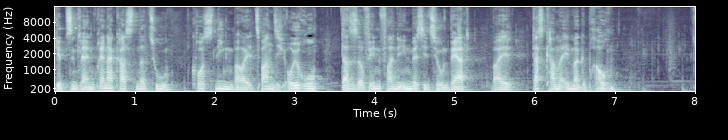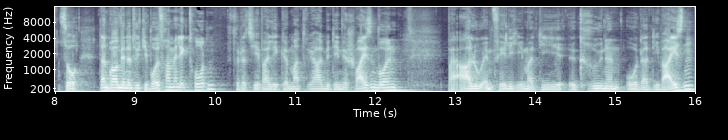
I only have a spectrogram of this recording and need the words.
Gibt es einen kleinen Brennerkasten dazu, Kosten liegen bei 20 Euro. Das ist auf jeden Fall eine Investition wert, weil das kann man immer gebrauchen. So, dann brauchen wir natürlich die Wolfram-Elektroden für das jeweilige Material, mit dem wir schweißen wollen. Bei Alu empfehle ich immer die äh, grünen oder die weißen.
